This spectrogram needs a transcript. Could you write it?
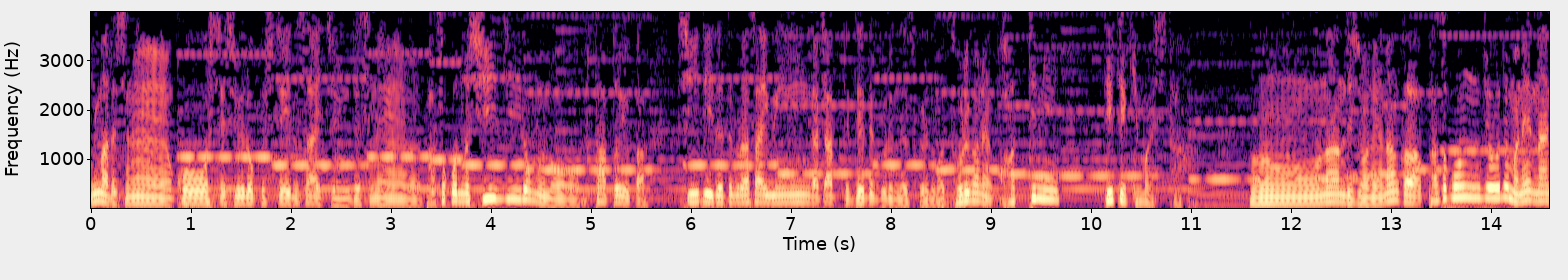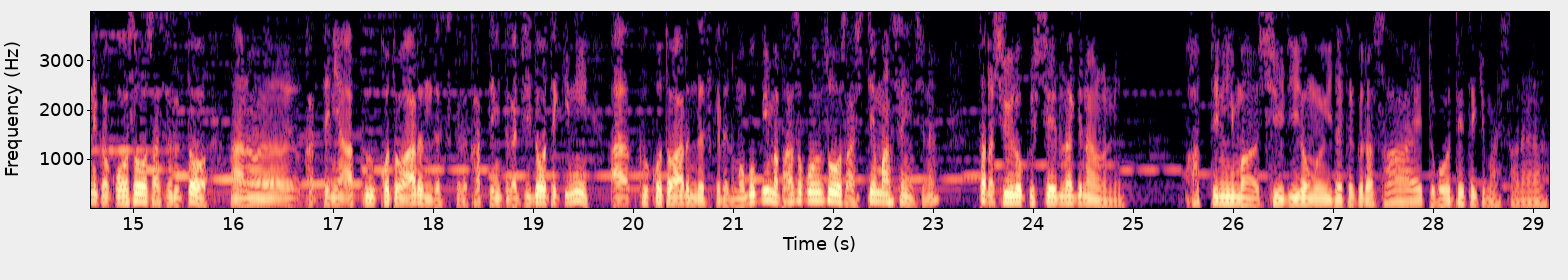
今ですね、こうして収録している最中にですね、パソコンの CD ロムの蓋というか、CD 出てください、ウィーンガチャって出てくるんですけれども、それがね、勝手に出てきました。うーん、なんでしょうね。なんか、パソコン上でもね、何かこう操作すると、あの、勝手に開くことはあるんですけど、勝手にとか自動的に開くことはあるんですけれども、僕今パソコン操作してませんしね。ただ収録しているだけなのに、勝手に今 CD ロム入れてくださいってこう出てきましたね。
